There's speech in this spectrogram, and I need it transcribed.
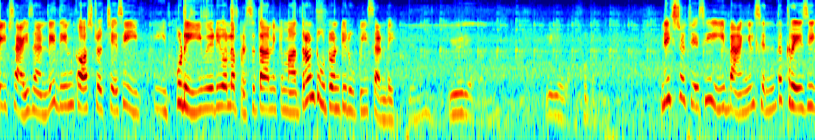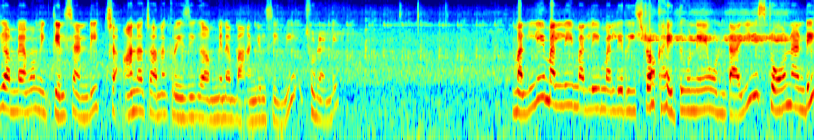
ఎయిట్ సైజ్ అండి. దీని కాస్ట్ వచ్చేసి ఇప్పుడు ఈ వీడియోలో ప్రస్తుతానికి మాత్రం టూ ట్వంటీ రూపీస్ అండి. నెక్స్ట్ వచ్చేసి ఈ బ్యాంగిల్స్ ఎంత క్రేజీగా అమ్మామో మీకు తెలుసా అండి చాలా చాలా క్రేజీగా అమ్మిన బ్యాంగిల్స్ ఇవి. చూడండి. మళ్ళీ మళ్ళీ మళ్ళీ మళ్ళీ రీస్టాక్ అవుతూనే ఉంటాయి. స్టోన్ అండి.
